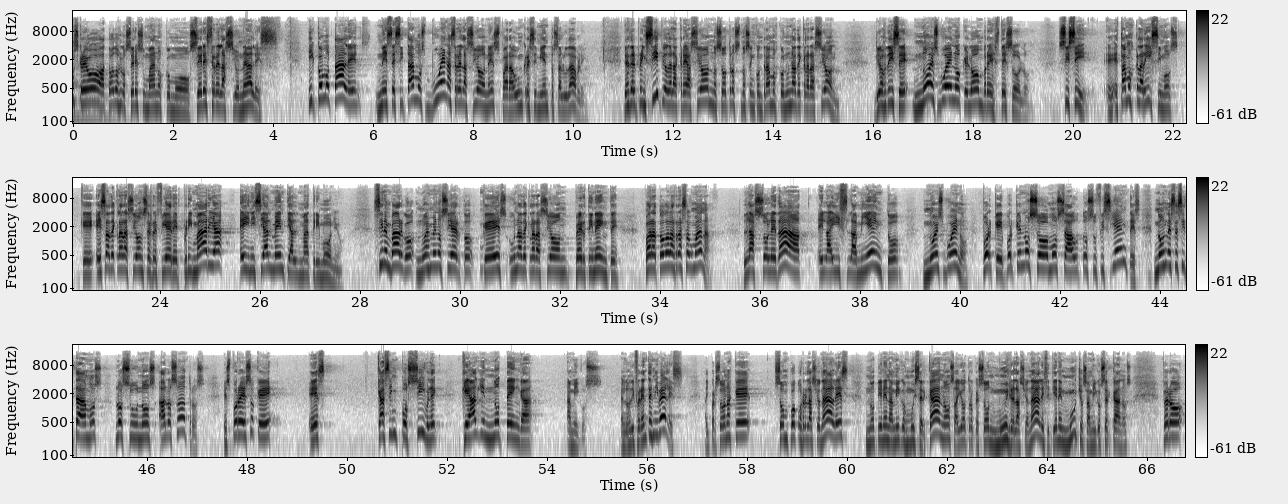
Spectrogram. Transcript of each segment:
nos creó a todos los seres humanos como seres relacionales y como tales necesitamos buenas relaciones para un crecimiento saludable. Desde el principio de la creación nosotros nos encontramos con una declaración. Dios dice, no es bueno que el hombre esté solo. Sí, sí, eh, estamos clarísimos que esa declaración se refiere primaria e inicialmente al matrimonio. Sin embargo, no es menos cierto que es una declaración pertinente para toda la raza humana. La soledad, el aislamiento no es bueno. ¿Por qué? Porque no somos autosuficientes. No necesitamos los unos a los otros. Es por eso que es casi imposible que alguien no tenga amigos en los diferentes niveles. Hay personas que son poco relacionales, no tienen amigos muy cercanos, hay otros que son muy relacionales y tienen muchos amigos cercanos, pero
